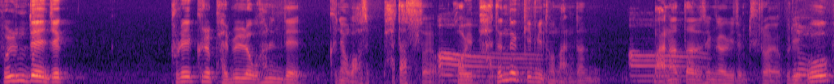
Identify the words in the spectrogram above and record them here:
보는데 이제 브레이크를 밟으려고 하는데 그냥 와서 받았어요. 아. 거의 받은 느낌이 더 많단, 아. 많았다는 생각이 좀 들어요. 그리고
